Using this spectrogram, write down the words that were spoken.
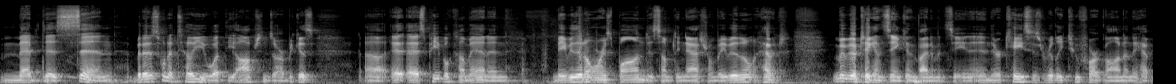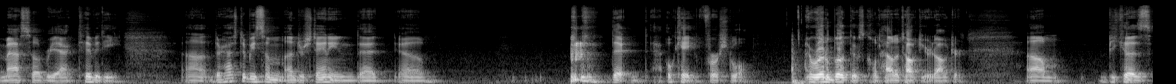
medicine. But I just want to tell you what the options are because uh, as people come in and maybe they don't respond to something natural, maybe they don't have, maybe they're taking zinc and vitamin C and their case is really too far gone and they have mast cell reactivity. Uh, there has to be some understanding that uh, that okay first of all i wrote a book that was called how to talk to your doctor um, because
